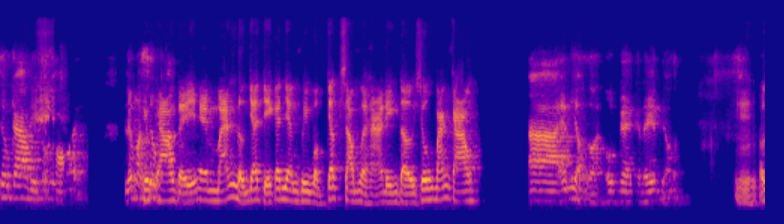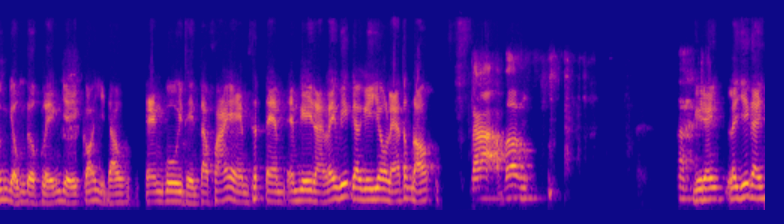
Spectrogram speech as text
siêu cao thì có khó đấy nếu mà siêu cao thì em bán được giá trị cá nhân phi vật chất xong rồi hạ điện từ xuống bán cao. À em hiểu rồi. Ok cái đấy em hiểu rồi. Ừ. ứng dụng được liền gì có gì đâu. Em vui thì người ta khoái em thích em. Em ghi là lấy viết ra ghi vô lẹ tốc độ. Dạ vâng. Ghi đi lấy viết đi.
